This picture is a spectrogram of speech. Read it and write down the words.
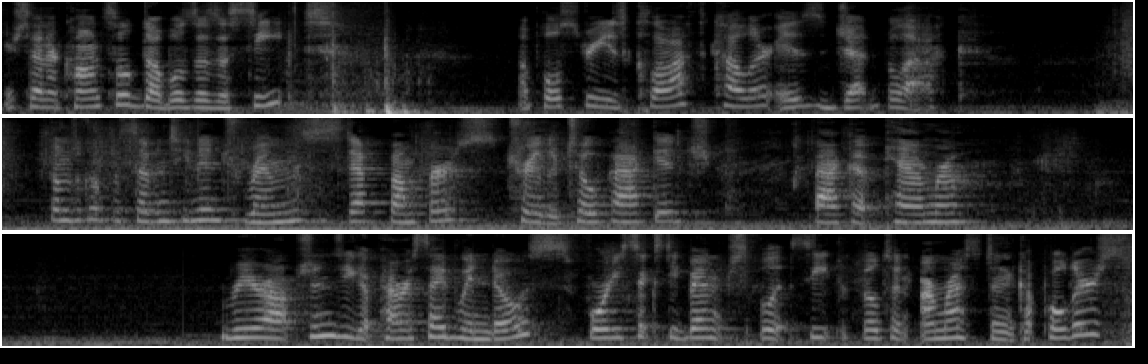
Your center console doubles as a seat. Upholstery is cloth, color is jet black. Comes equipped with 17 inch rims, step bumpers, trailer tow package, backup camera, Rear options, you got power side windows, 40-60 bench split seat with built-in armrest and cup holders.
